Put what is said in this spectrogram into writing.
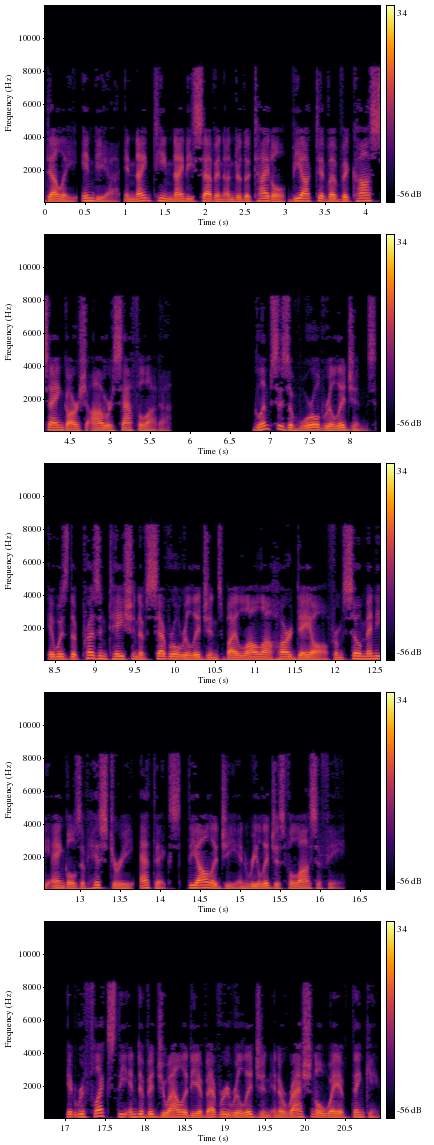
Delhi India in 1997 under the title Vyaktitva Vikas Sangharsh Aur Safalata. Glimpses of World Religions, it was the presentation of several religions by Lala Har Dayal from so many angles of history, ethics, theology and religious philosophy. It reflects the individuality of every religion in a rational way of thinking.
